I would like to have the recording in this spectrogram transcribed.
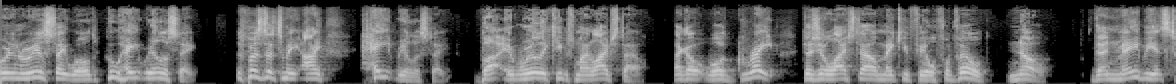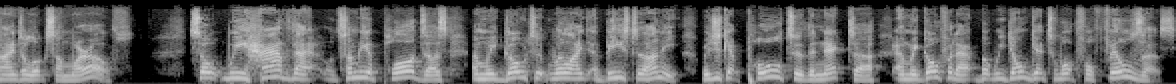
who are in the real estate world who hate real estate. This person said to me, I hate real estate, but it really keeps my lifestyle. I go, well, great. Does your lifestyle make you feel fulfilled? No. Then maybe it's time to look somewhere else. So we have that. Somebody applauds us, and we go to, we're like a bees to the honey. We just get pulled to the nectar and we go for that, but we don't get to what fulfills us,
